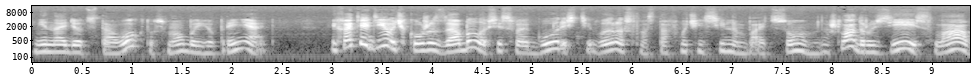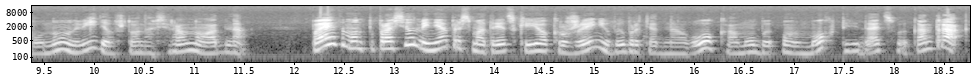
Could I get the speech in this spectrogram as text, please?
и не найдется того, кто смог бы ее принять. И хотя девочка уже забыла все свои горести, выросла, став очень сильным бойцом, нашла друзей, славу, но он видел, что она все равно одна. Поэтому он попросил меня присмотреться к ее окружению, выбрать одного, кому бы он мог передать свой контракт.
